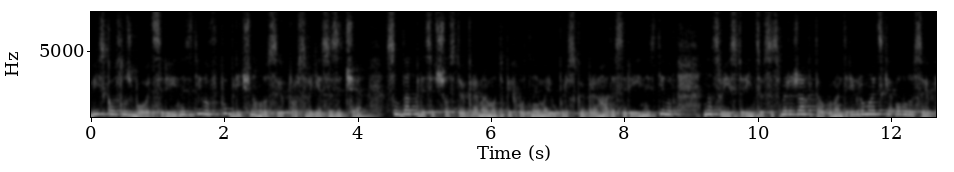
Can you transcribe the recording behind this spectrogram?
Військовослужбовець Сергій Незділов публічно голосив про своє СЗЧ. Солдат 56-ї окремої мотопіхотної Маріупольської бригади Сергій Незділов на своїй сторінці у соцмережах та у коментарі громадське оголосив,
